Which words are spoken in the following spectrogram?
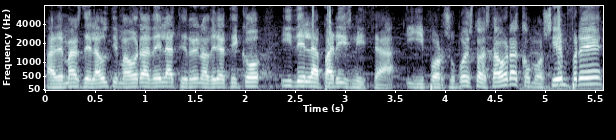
además de la última hora de la Tirreno Adriático y de la París-Niza. Y por supuesto, hasta ahora, como siempre,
